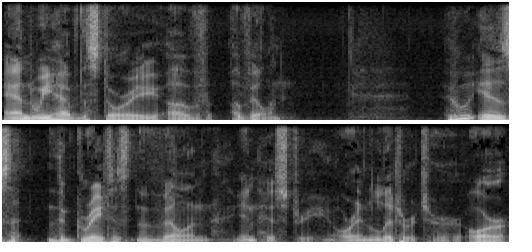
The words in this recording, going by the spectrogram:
And we have the story of a villain. Who is the greatest villain in history or in literature or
